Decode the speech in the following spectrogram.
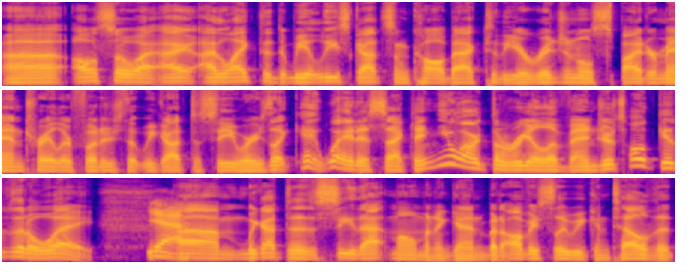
Uh, also, I, I, I like that we at least got some callback to the original Spider-Man trailer footage that we got to see, where he's like, "Hey, wait a second, you aren't the real Avengers." Hulk gives it away. Yeah. Um, we got to see that moment again, but obviously we can tell that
